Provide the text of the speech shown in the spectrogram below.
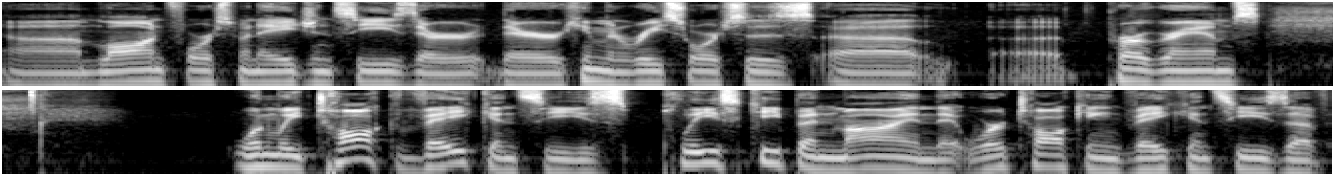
um, law enforcement agencies, their, their human resources uh, uh, programs. When we talk vacancies, please keep in mind that we're talking vacancies of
